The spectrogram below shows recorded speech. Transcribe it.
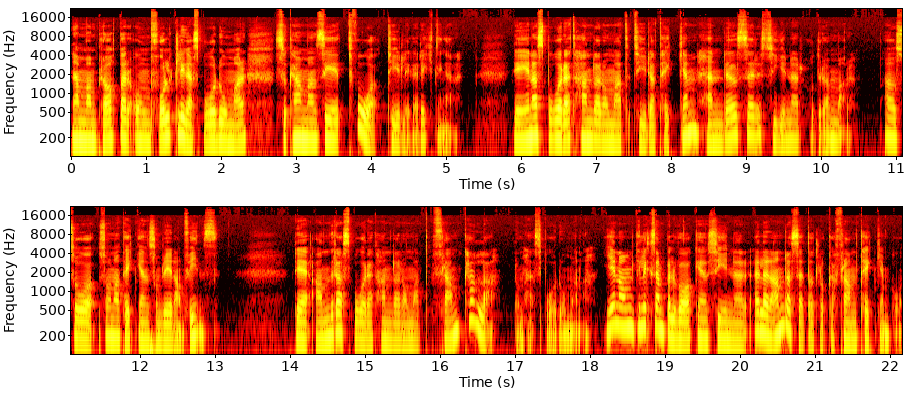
När man pratar om folkliga spådomar så kan man se två tydliga riktningar. Det ena spåret handlar om att tyda tecken, händelser, syner och drömmar. Alltså sådana tecken som redan finns. Det andra spåret handlar om att framkalla de här spådomarna genom till exempel vaken, syner eller andra sätt att locka fram tecken på.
